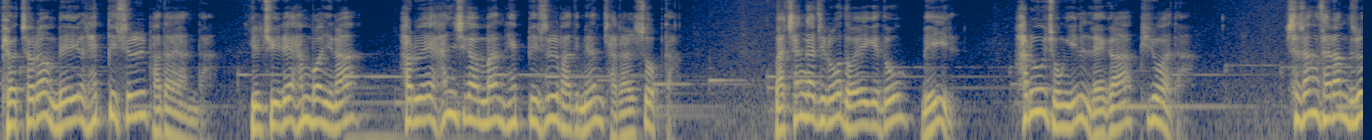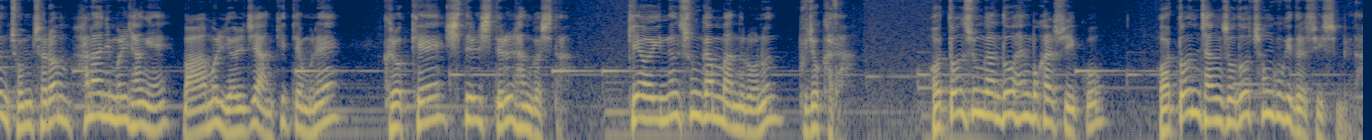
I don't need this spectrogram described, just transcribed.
벼처럼 매일 햇빛을 받아야 한다. 일주일에 한 번이나 하루에 한 시간만 햇빛을 받으면 잘할 수 없다. 마찬가지로 너에게도 매일 하루 종일 내가 필요하다. 세상 사람들은 좀처럼 하나님을 향해 마음을 열지 않기 때문에 그렇게 시들시들 한 것이다. 깨어있는 순간만으로는 부족하다. 어떤 순간도 행복할 수 있고 어떤 장소도 천국이 될 수 있습니다.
